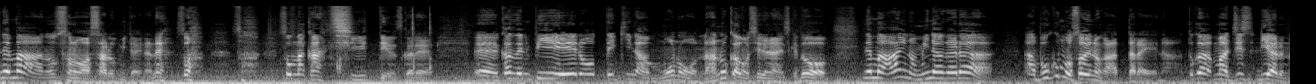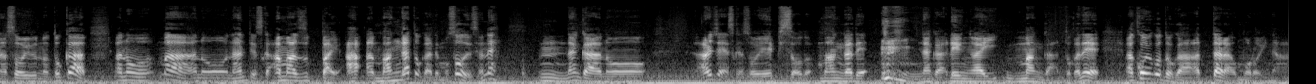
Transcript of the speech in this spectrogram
で、まあ、あの、そのまま去るみたいなね。そ、そ、そんな感じっていうんですかね。えー、完全にピエロ的なものなのかもしれないですけど、で、まあ、ああいうの見ながら、あ僕もそういうのがあったらええな。とか、まあ、リアルなそういうのとか、あの、まあ、あの、なんていうんですか、甘酸っぱい、あ、漫画とかでもそうですよね。うん、なんかあのあるじゃないですか、そういうエピソード。漫画で。なんか恋愛漫画とかで、あ、こういうことがあったらおもろいな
